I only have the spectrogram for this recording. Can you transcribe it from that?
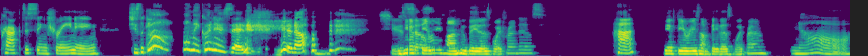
practicing training, she's like, oh oh my goodness, and you know, she Do you have so, theories on who Beta's boyfriend is? huh? Do you have theories on Beta's boyfriend? No,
